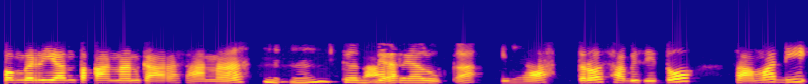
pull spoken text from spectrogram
pemberian tekanan ke arah sana. Mm -hmm. Ke, ke di area luka. Iya. Terus habis itu sama di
